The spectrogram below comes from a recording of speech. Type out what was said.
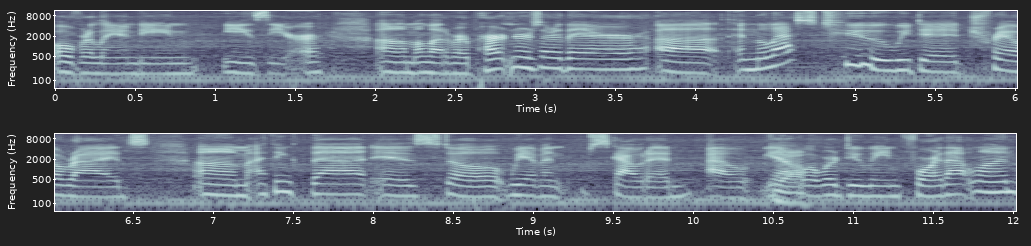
overlanding easier. Um, a lot of our partners are there. Uh, and the last two we did trail rides. Um, I think that is still, we haven't scouted out yet Yeah. what we're doing for that one.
